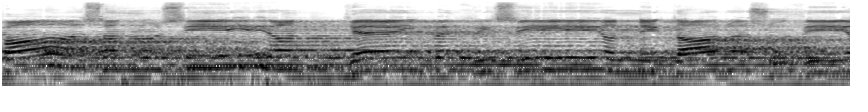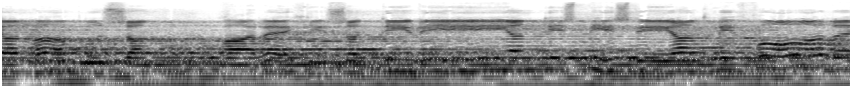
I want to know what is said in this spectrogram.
πάσαν ουσίαν και υπερ χρυσίων η κάρα σου Θεία λάμπουσα, παρέχει σωτηρίαν της πίστη αγλυφόρε,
